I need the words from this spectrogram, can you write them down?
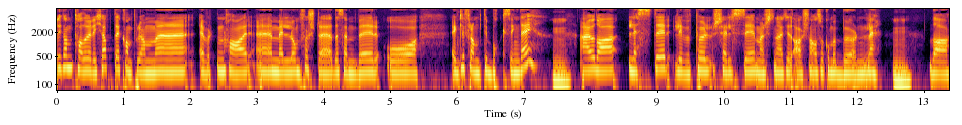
Vi kan ta det veldig kjapt. Det kampprogrammet Everton har eh, mellom 1. desember og egentlig fram til Boxing Day, Mm. er jo da Leicester, Liverpool, Chelsea, Manchester United, Arsenal, så kommer Burnley Mm. da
